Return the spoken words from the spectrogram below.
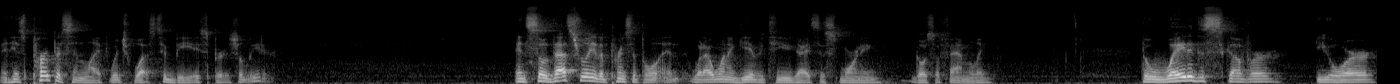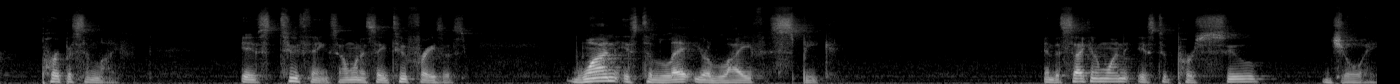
and his purpose in life, which was to be a spiritual leader. And so that's really the principle and what I want to give to you guys this morning, Gozo family. The way to discover your purpose in life is two things. I want to say two phrases. One is to let your life speak. And the second one is to pursue joy.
